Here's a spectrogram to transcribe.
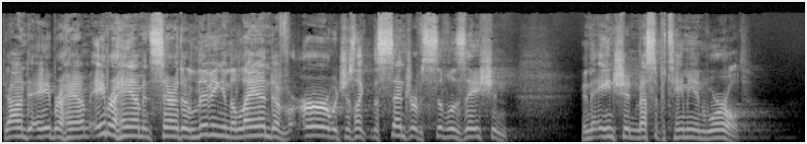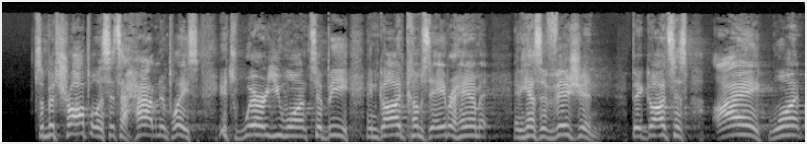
down to Abraham. Abraham and Sarah, they're living in the land of Ur, which is like the center of civilization in the ancient Mesopotamian world. It's a metropolis, it's a happening place, it's where you want to be. And God comes to Abraham and he has a vision that God says, I want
